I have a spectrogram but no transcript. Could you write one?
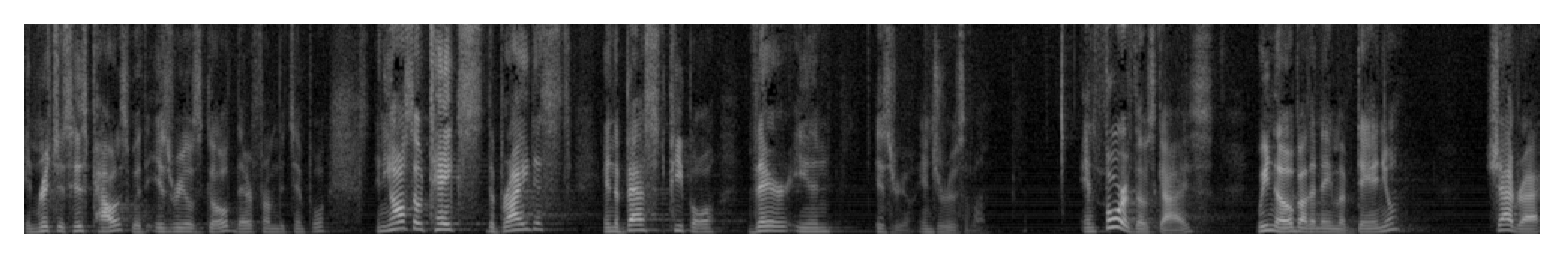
enriches his palace with Israel's gold there from the temple. And he also takes the brightest and the best people there in Israel, in Jerusalem. And four of those guys we know by the name of Daniel, Shadrach,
